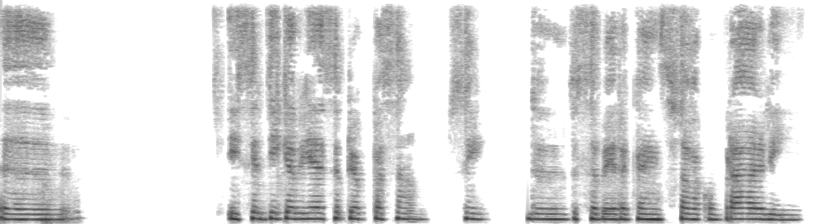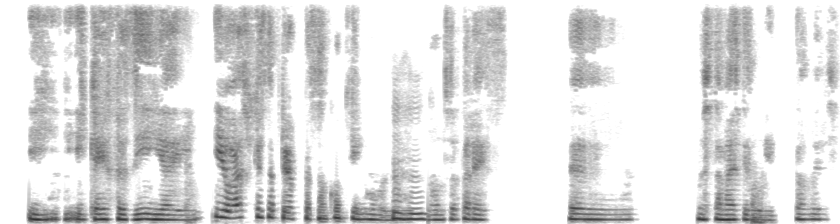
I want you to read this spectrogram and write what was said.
eh, e senti que havia essa preocupação, sim, de, de saber a quem se estava a comprar e, e, e quem fazia. E, e eu acho que essa preocupação continua, não, Uhum. não desaparece. Eh, mas está mais diluído, talvez.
